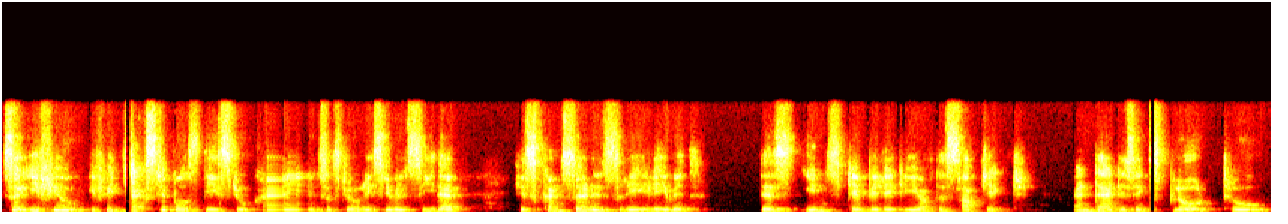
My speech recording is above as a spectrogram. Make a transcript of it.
So if you, if you juxtapose these two kinds of stories, you will see that his concern is really with this instability of the subject and that is explored through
